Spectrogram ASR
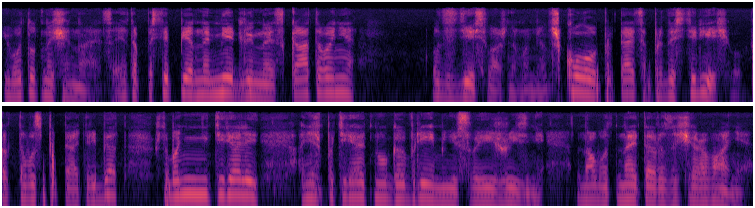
И вот тут начинается. Это постепенно медленное скатывание. Вот здесь важный момент. Школа пытается предостеречь, как-то воспитать ребят, чтобы они не теряли, они же потеряют много времени в своей жизни на вот на это разочарование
